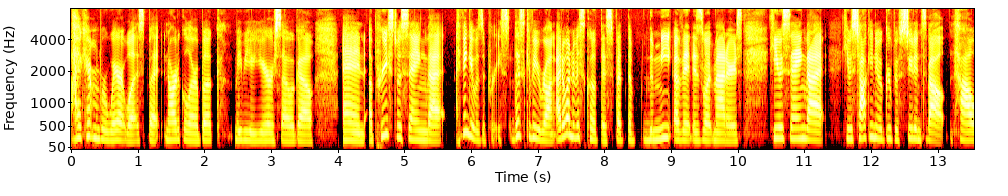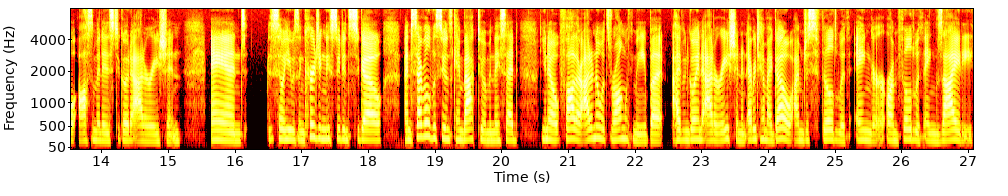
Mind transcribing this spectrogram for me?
I can't remember where it was, but an article or a book maybe a year or so ago, and a priest was saying that I think it was a priest. This could be wrong. I don't want to misquote this, but the the meat of it is what matters. He was saying that he was talking to a group of students about how awesome it is to go to adoration, and so he was encouraging these students to go and several of the students came back to him and they said you know father i don't know what's wrong with me but i've been going to adoration and every time i go i'm just filled with anger or i'm filled with anxiety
